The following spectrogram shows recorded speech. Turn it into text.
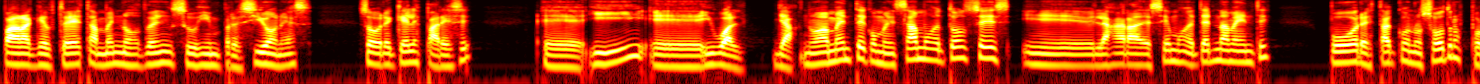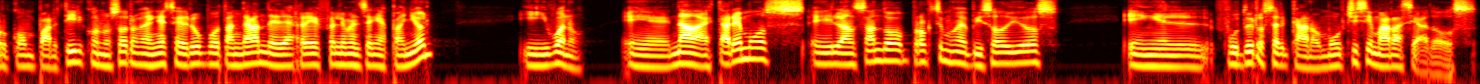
para que ustedes también nos den sus impresiones sobre qué les parece. Eh, y eh, igual, ya, nuevamente comenzamos entonces. les agradecemos eternamente por estar con nosotros, por compartir con nosotros en ese grupo tan grande de RF Elements en español. Y bueno, nada, estaremos lanzando próximos episodios en el futuro cercano. Muchísimas gracias a todos.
